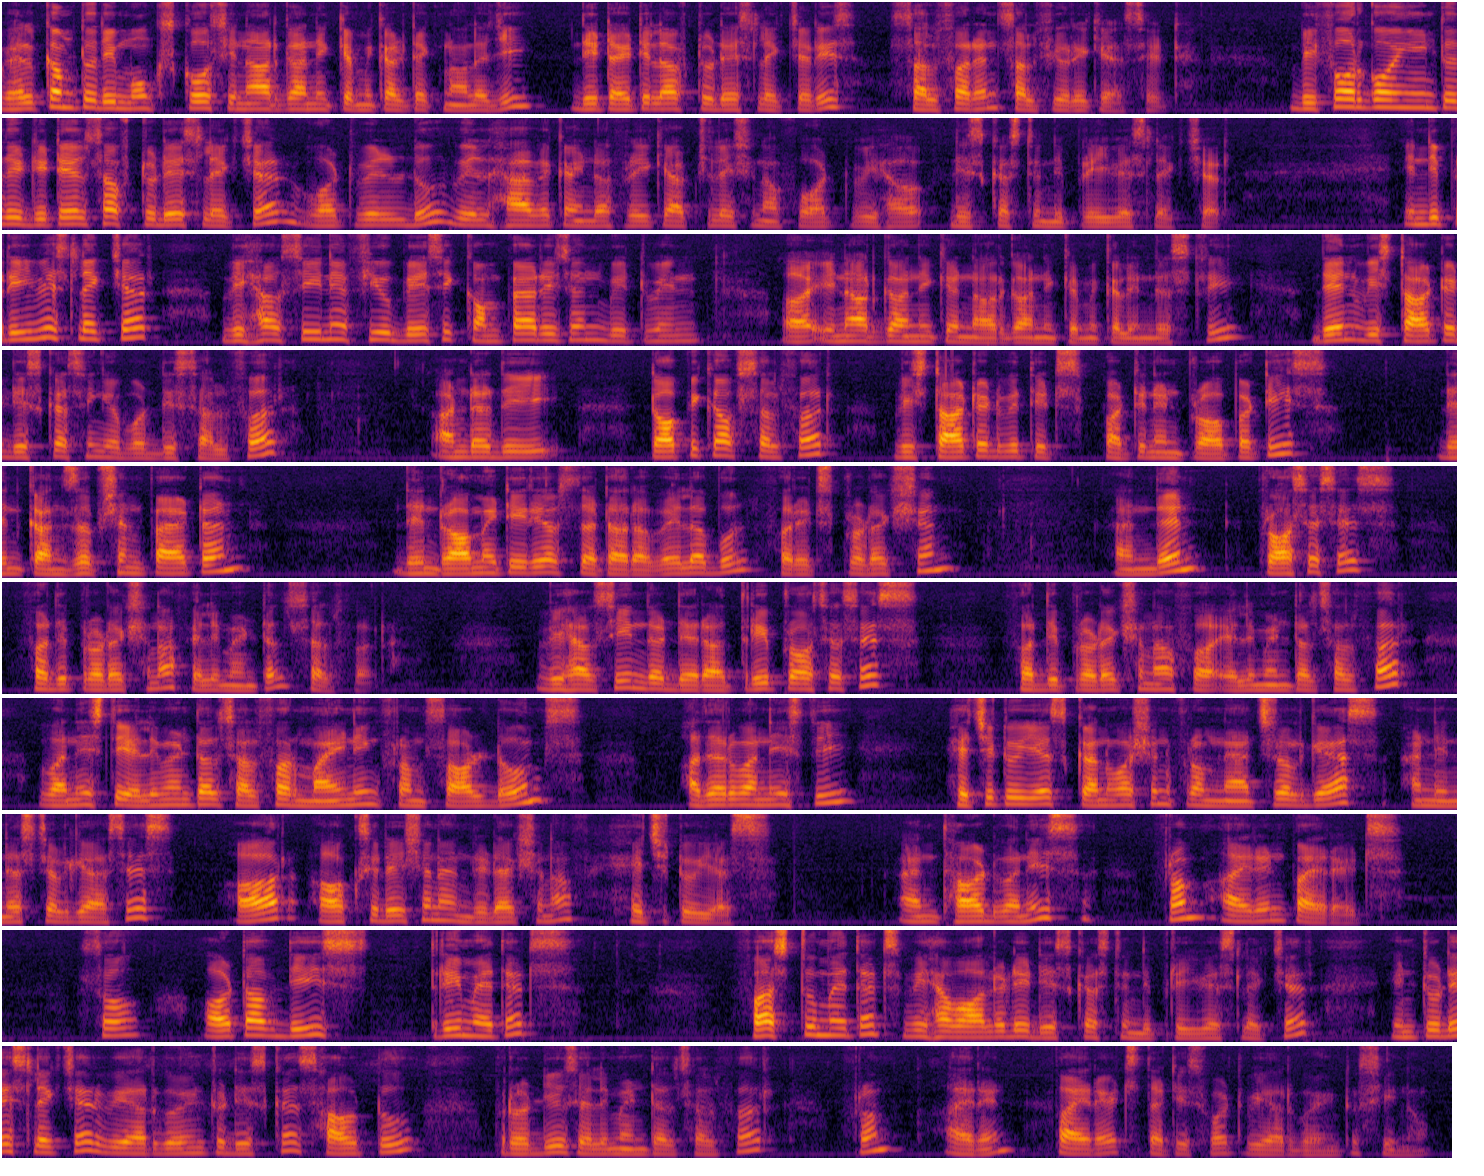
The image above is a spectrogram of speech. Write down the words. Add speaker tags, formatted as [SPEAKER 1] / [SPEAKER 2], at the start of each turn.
[SPEAKER 1] Welcome to the MOOCs course Inorganic Chemical Technology. The title of today's lecture is Sulfur and Sulfuric Acid. Before going into the details of today's lecture, what we will do, we will have a kind of recapitulation of what we have discussed in the previous lecture. In the previous lecture, we have seen a few basic comparison between uh, inorganic and organic chemical industry. Then we started discussing about the sulfur. Under the topic of sulfur, we started with its pertinent properties, then consumption pattern, then raw materials that are available for its production and then processes for the production of elemental sulfur. We have seen that there are three processes for the production of uh, elemental sulfur. One is the elemental sulfur mining from salt domes, other one is the H2S conversion from natural gas and industrial gases or oxidation and reduction of H2S and third one is from iron pyrites. So, out of these three methods, first two methods we have already discussed in the previous lecture. In today's lecture, we are going to discuss how to produce elemental sulfur from iron pyrites that is what we are going to see now.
